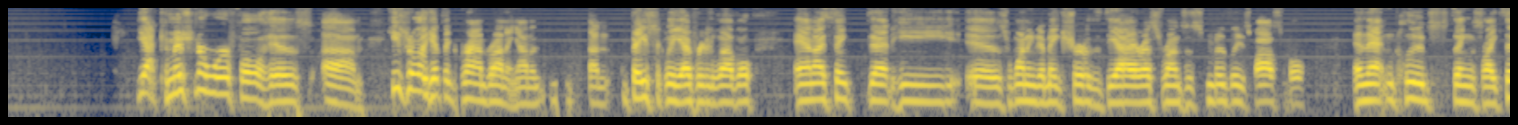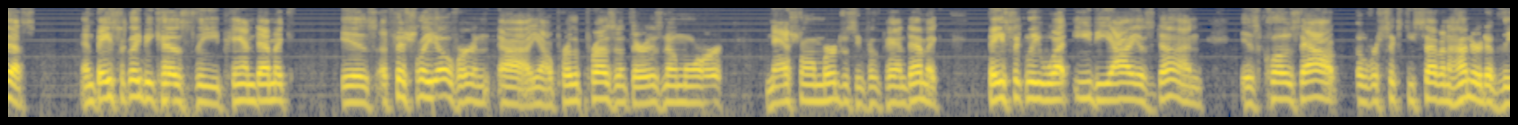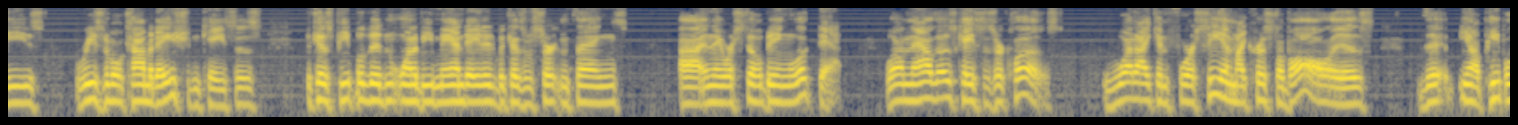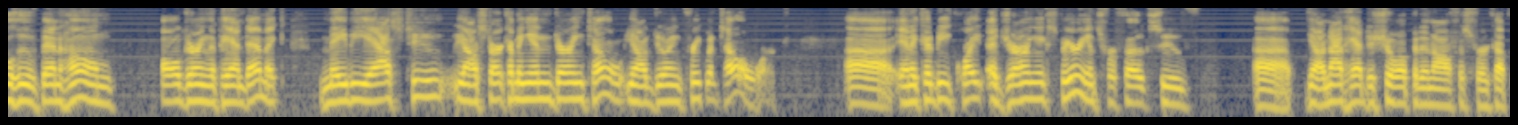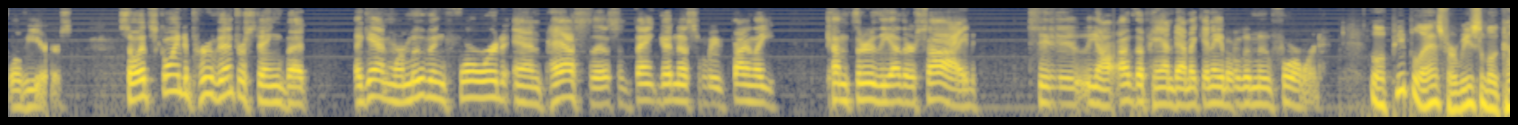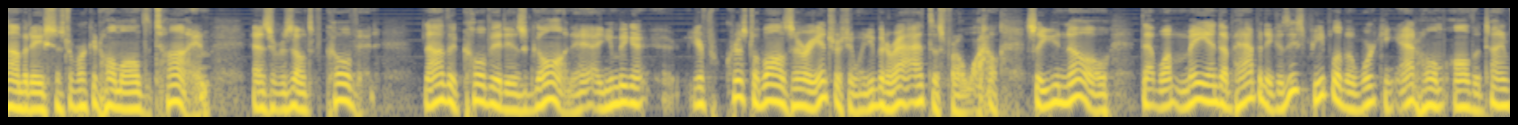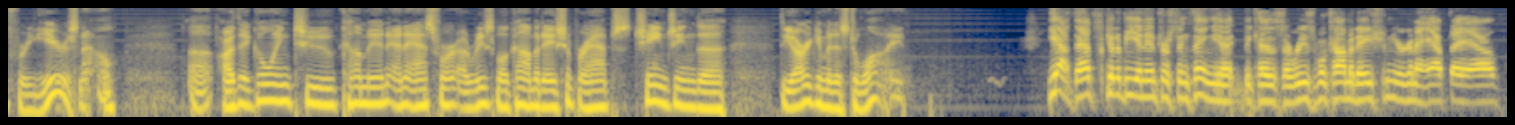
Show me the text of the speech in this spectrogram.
yeah, Commissioner Werfel has um, he's really hit the ground running on, on basically every level, and I think that he is wanting to make sure that the IRS runs as smoothly as possible, and that includes things like this. And basically, because the pandemic is officially over, and uh, you know, per the president, there is no more national emergency for the pandemic. Basically, what EDI has done is closed out over 6,700 of these reasonable accommodation cases because people didn't want to be mandated because of certain things uh, and they were still being looked at. Well, now those cases are closed. What I can foresee in my crystal ball is that, you know, people who've been home all during the pandemic may be asked to, you know, start coming in during tele, you know, doing frequent telework. Uh, and it could be quite a jarring experience for folks who've uh, you know, not had to show up in an office for a couple of years. So it's going to prove interesting, but again, we're moving forward and past this, and thank goodness we've finally come through the other side to you know of the pandemic and able to move forward. Well, people ask for reasonable accommodations to work at home all the time as a result of COVID now that COVID is gone, eh, you your crystal ball is very interesting when you've been around at this for a while. So you know that what may end up happening, because these people have been working at home all the time for years now, uh, are they going to come in and ask for a reasonable accommodation, perhaps changing the the argument as to why? Yeah, that's going to be an interesting thing because a reasonable accommodation, you're going to have to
